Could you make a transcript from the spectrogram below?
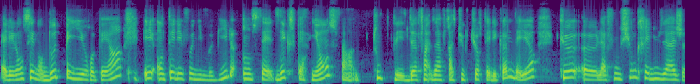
elle est lancée dans d'autres pays européens, et en téléphonie mobile, on sait d'expérience, enfin toutes les infrastructures télécom d'ailleurs, que euh, la fonction crée l'usage.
